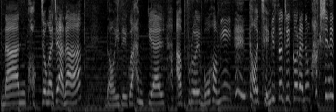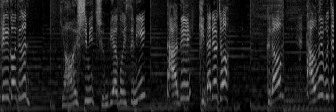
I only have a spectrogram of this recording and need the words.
난 걱정하지 않아. 너희들과 함께할 앞으로의 모험이 더 재밌어질 거라는 확신이 들거든. 열심히 준비하고 있으니 다들 기다려줘. 그럼 다음에 보자.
